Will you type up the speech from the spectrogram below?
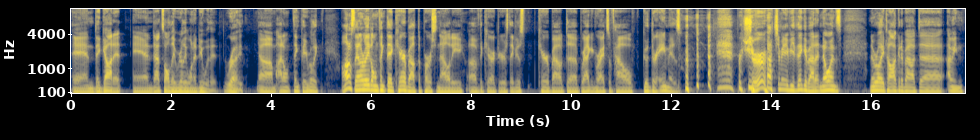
and they got it, and that's all they really want to do with it. Right. Um, I don't think they really, honestly, I really don't think they care about the personality of the characters. They just care about uh, bragging rights of how good their aim is. Pretty Sure. Much. I mean, if you think about it, no one's no really talking about. Uh, I mean,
